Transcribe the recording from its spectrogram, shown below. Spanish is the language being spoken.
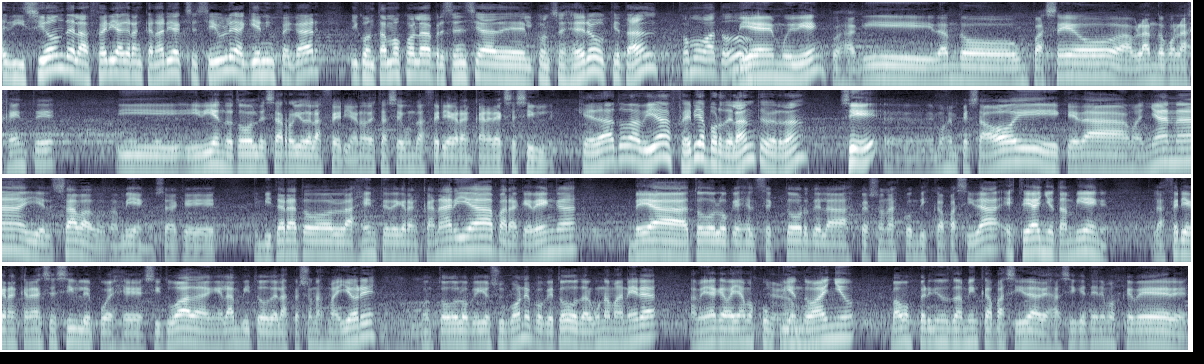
edición de la Feria Gran Canaria Accesible aquí en Infecar y contamos con la presencia del consejero. ¿Qué tal? ¿Cómo va todo? Bien, muy bien. Pues aquí dando un paseo, hablando con la gente y, viendo todo el desarrollo de la feria, ¿no? de esta segunda Feria Gran Canaria Accesible. Queda todavía feria por delante, ¿verdad? Sí, eh, hemos empezado hoy y queda mañana y el sábado también, o sea que invitar a toda la gente de Gran Canaria para que venga, vea todo lo que es el sector de las personas con discapacidad. Este año también la Feria Gran Canaria Accesible pues eh, situada en el ámbito de las personas mayores, con todo lo que ello supone, porque todos de alguna manera, a medida que vayamos cumpliendo años, vamos perdiendo también capacidades, así que tenemos que ver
